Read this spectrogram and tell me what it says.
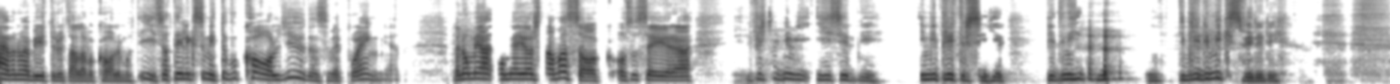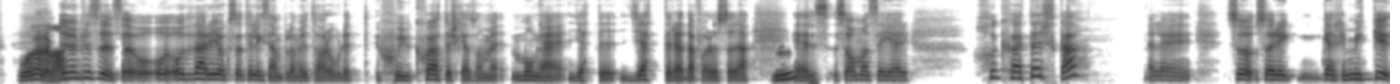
även om jag byter ut alla vokaler mot i. Så det är liksom inte vokalljuden som är poängen. Men om jag, om jag gör samma sak och så säger jag Förstår ni i Sydney? I mi pritrisi Det blir det mix vid det. Svårare va? Ja, men precis. Och, och, och det där är ju också till exempel om vi tar ordet sjuksköterska som många är jätte, jätterädda för att säga. Mm. Eh, Så om man säger sjuksköterska, eller, så, så är det ganska mycket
